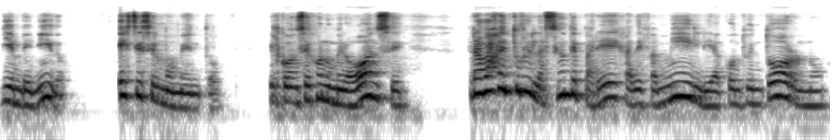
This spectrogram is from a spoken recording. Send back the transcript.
bienvenido. Este es el momento. El consejo número 11, Trabaja en tu relación de pareja, de familia, con tu entorno.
